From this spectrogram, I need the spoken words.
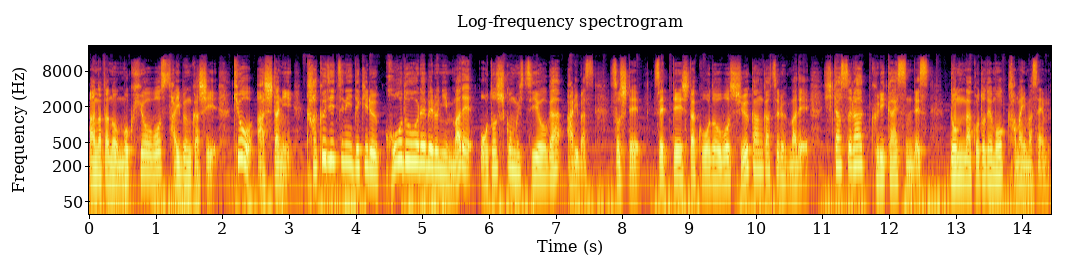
あなたの目標を細分化し、今日明日に確実にできる行動レベルにまで落とし込む必要があります。そして設定した行動を習慣化するまでひたすら繰り返すんです。どんなことでも構いません。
